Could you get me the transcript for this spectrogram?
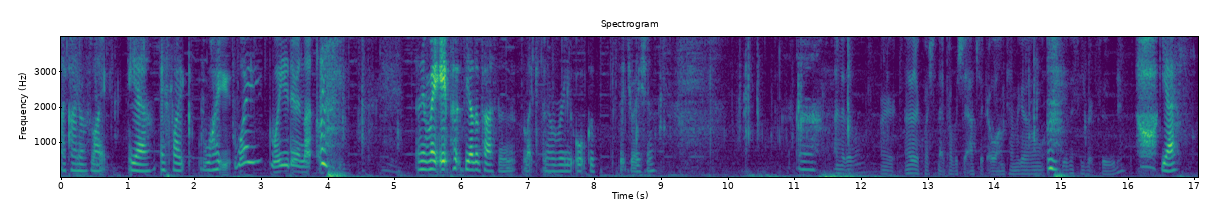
I kind Yeah, of like yeah, it's like why why why are you doing that? and it make, it puts the other person like in a really awkward situation. Uh, Another one, or another question that I probably should ask like a long time ago. Do you have a favorite food? yes,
